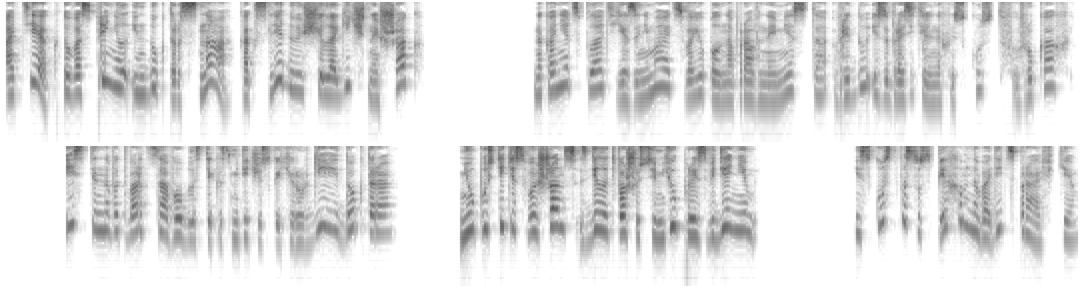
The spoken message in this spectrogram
а те, кто воспринял индуктор сна как следующий логичный шаг Наконец, платье занимает свое полноправное место в ряду изобразительных искусств в руках истинного творца в области косметической хирургии доктора. Не упустите свой шанс сделать вашу семью произведением искусства с успехом наводить справки.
